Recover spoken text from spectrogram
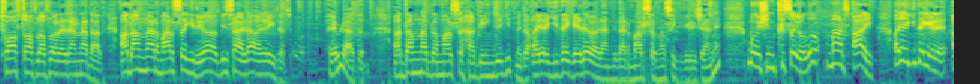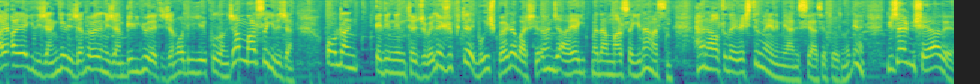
tuhaf tuhaf laflar edenler de var. Adamlar Mars'a gidiyor biz hala aya gidiyoruz. Evladım adamlar da Mars'a ha deyince gitmedi. Ay'a gide gele öğrendiler Mars'a nasıl gidileceğini. Bu işin kısa yolu Mars, Ay. Ay'a gide gele, Ay, Ay'a gideceksin, geleceksin, öğreneceksin, bilgi üreteceksin. O bilgiyi kullanacaksın, Mars'a gideceksin. Oradan edindiğin tecrübeyle Jüpiter. Bu iş böyle başlıyor. Önce Ay'a gitmeden Mars'a gidemezsin. Her altıda eleştirmeyelim yani siyaset olduğunda değil mi? Güzel bir şey abi.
